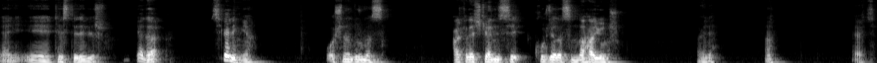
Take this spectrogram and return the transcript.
Yani e, test edebilir. Ya da silelim ya. Boşuna durmasın. Arkadaş kendisi kurcalasın daha iyi olur. Öyle. Heh. Evet.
